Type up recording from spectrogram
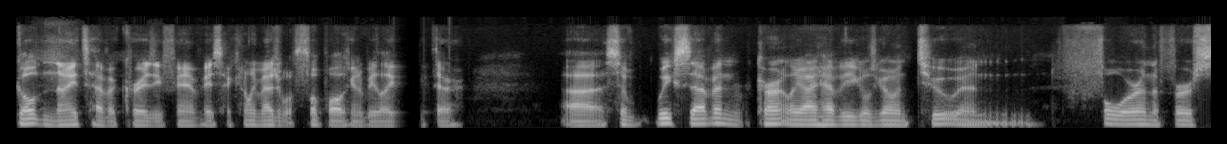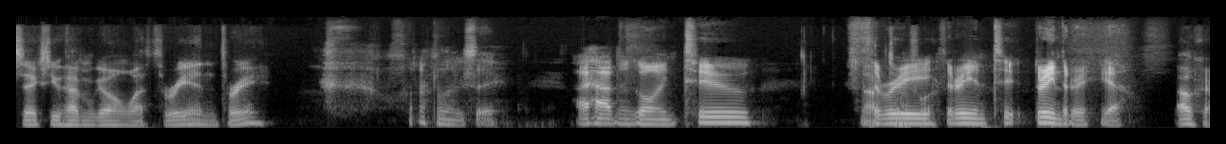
Golden Knights have a crazy fan base. I can only imagine what football is going to be like there. Uh, so week seven, currently I have the Eagles going two and four in the first six. You have them going what three and three? Let me see. I have them going two, Oh, two and three and two, three and three. Yeah. Okay.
